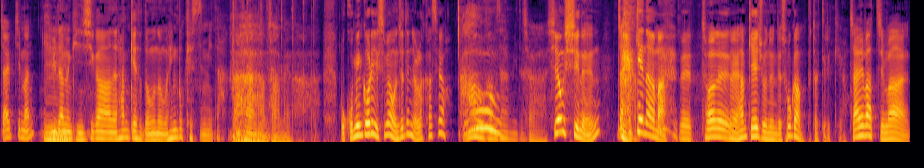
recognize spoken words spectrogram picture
짧지만 길다면 긴 시간을 함께해서 너무너무 행복했습니다. 감사합니다. 아, 감사합니다. 뭐 고민거리 있으면 언제든 연락하세요. 아우 감사합니다. 자, 시영 씨는 짧게나마 네, 저는 네, 함께 해줬는데 소감 부탁드릴게요. 짧았지만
